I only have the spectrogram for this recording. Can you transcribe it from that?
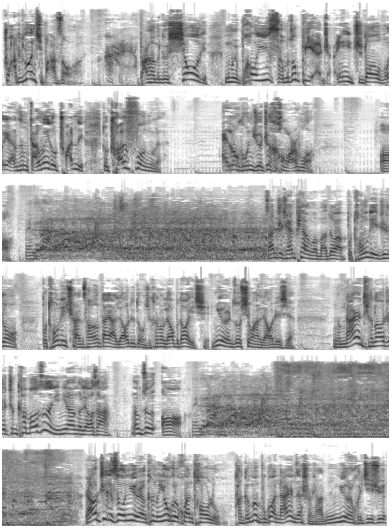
抓的乱七八糟，哎呀，把我们都笑的，我们不好意思，我们就憋着。你知道不呀？咱们单位都传的都传疯了。哎，老公，你觉得这好玩不？哦，咱之前谝过嘛，对吧？不同的这种不同的圈层，大家聊的东西可能聊不到一起。女人就喜欢聊这些，我男人听到这正看报纸呢，你让我聊啥？那就哦。然后这个时候，女人可能又会换套路，她根本不管男人在说啥，女人会继续。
